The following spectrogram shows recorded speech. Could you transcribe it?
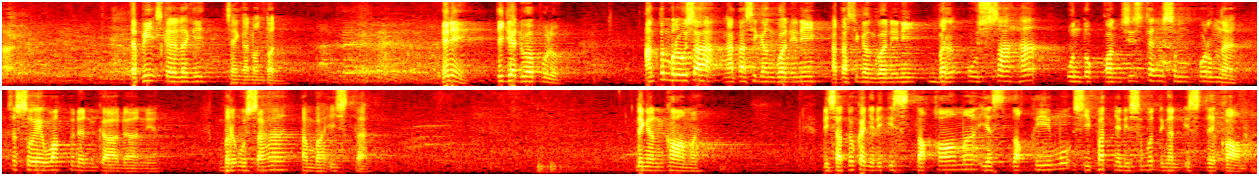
Ah. Tapi sekali lagi saya nggak nonton. Ini 320. Antum berusaha ngatasi gangguan ini, atasi gangguan ini, berusaha untuk konsisten sempurna sesuai waktu dan keadaannya. Berusaha tambah ista. Dengan kama. Disatukan jadi istaqama, yastaqimu, sifatnya disebut dengan istiqamah.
